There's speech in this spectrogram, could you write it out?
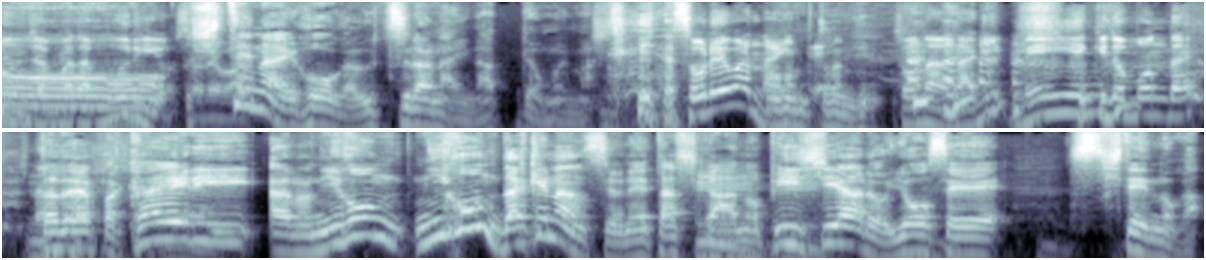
本じゃまだ無理よ。してない方が映らないなって思いました。いや、それはない。本当にそんな何？免疫の問題？ただやっぱ帰り、あの、日本、日本だけなんですよね。確か、あの、PCR を要請してんのが。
